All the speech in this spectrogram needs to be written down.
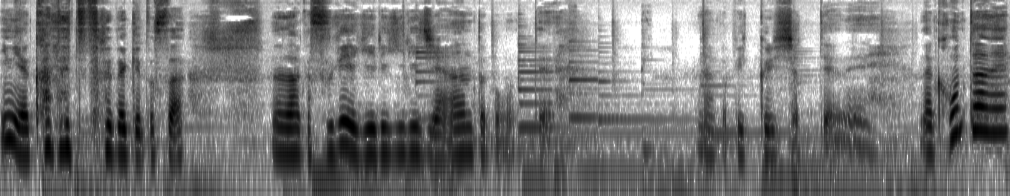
意味わかんないって言ったらだけどさなんかすげえギリギリじゃんとか思ってなんかびっくりしちゃったよね。なんか本当はね、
